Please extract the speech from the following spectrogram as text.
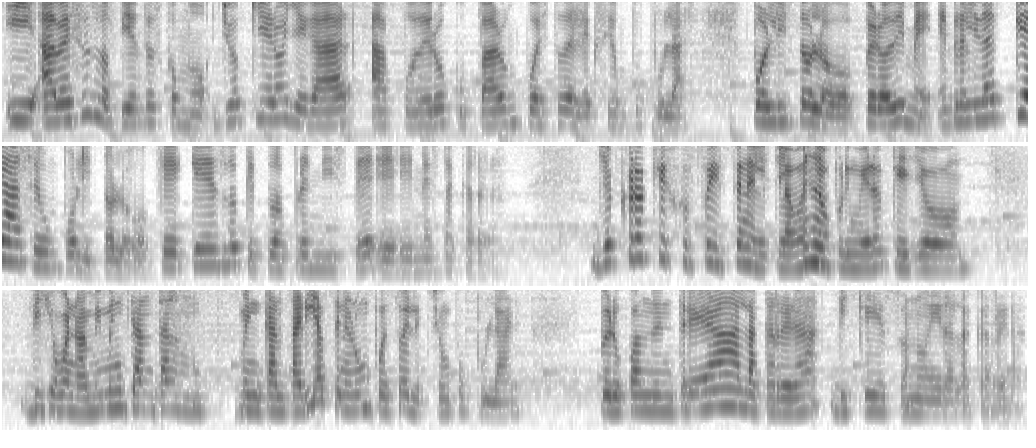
y a veces lo piensas como yo quiero llegar a poder ocupar un puesto de elección popular. Politólogo, pero dime, en realidad, ¿qué hace un politólogo? ¿Qué, qué es lo que tú aprendiste eh, en esta carrera? Yo creo que justo diste en el clavo en lo primero que yo dije, bueno, a mí me, encanta, me encantaría tener un puesto de elección popular, pero cuando entré a la carrera vi que eso no era la carrera.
